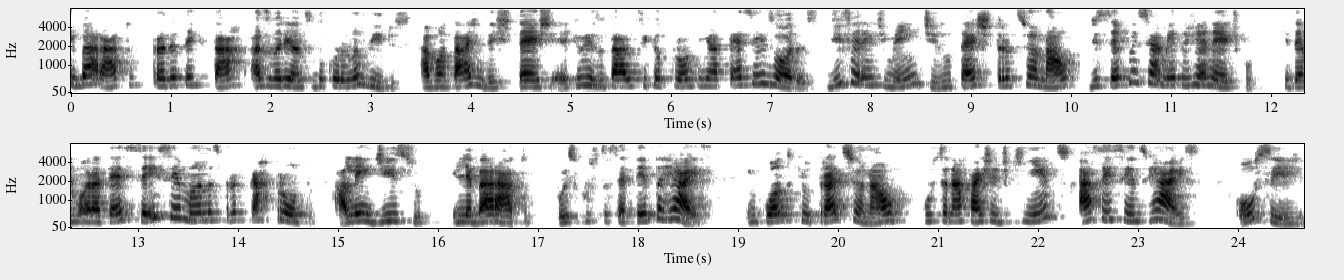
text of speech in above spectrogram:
e barato para detectar as variantes do coronavírus. A vantagem deste teste é que o resultado fica pronto em até 6 horas, diferentemente do teste tradicional de sequenciamento genético, que demora até 6 semanas para ficar pronto. Além disso, ele é barato, pois custa 70 reais, enquanto que o tradicional custa na faixa de 500 a 600 reais. Ou seja,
